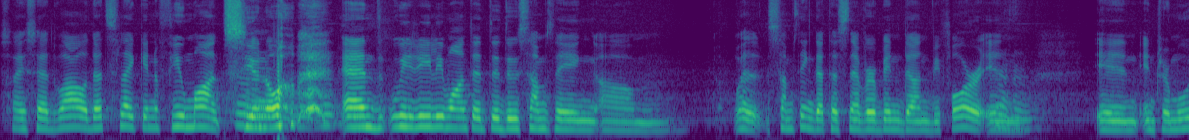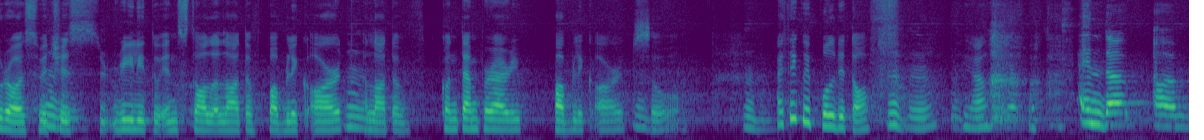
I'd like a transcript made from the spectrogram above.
So I said, wow, that's like in a few months, you know? and we really wanted to do something, um, well, something that has never been done before in, in Intramuros, which is really to install a lot of public art, a lot of contemporary public art. So I think we pulled it off. Yeah. And uh, um,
